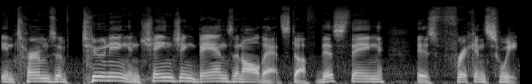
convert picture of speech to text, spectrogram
in terms of tuning and changing bands and all that stuff. This thing is freaking sweet.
